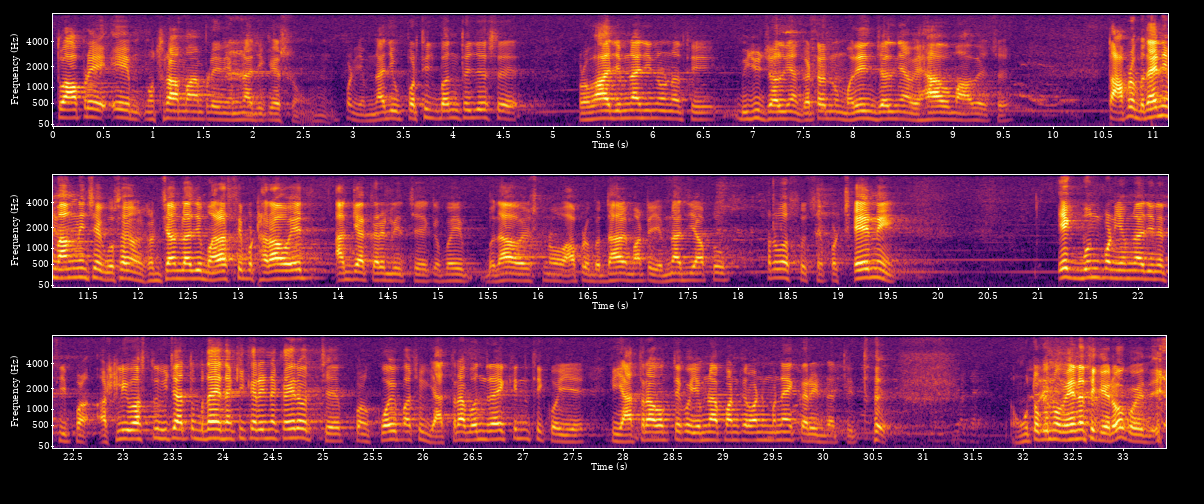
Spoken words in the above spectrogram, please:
તો આપણે એ મથુરામાં આપણે યમુનાજી કહેશું. પણ યમુનાજી ઉપરથી જ બંધ થઈ જશે. પ્રવાહ જ યમુનાજીનો નથી. બીજું જલ ત્યાં, ગટરનું મરીન જલ ત્યાં વહાવવામાં આવે છે. તો આપણે બધાની માંગણી છે, ગોસાઈ, ઘનશ્યામલાલજી મહારાજથી પણ ઠરાવ એ જ આજ્ઞા કરેલી છે કે ભાઈ, બધા વૈષ્ણવ, આપણે બધા માટે યમુનાજી આપણું સર્વસ્વ છે, પણ છે નહીં. એક બૂંદ પણ યમુનાજી નથી, પણ આટલી વસ્તુ વિચાર તો બધાએ નક્કી કરીને કર્યો જ છે. પણ કોઈ પાછું યાત્રા બંધ રાખી નથી કોઈએ. કે યાત્રા વખતે કોઈ યમુના પાન કરવાની મનાઈ કરી નથી. હું તો કોઈનો મેં નથી કર્યો કોઈ દી.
